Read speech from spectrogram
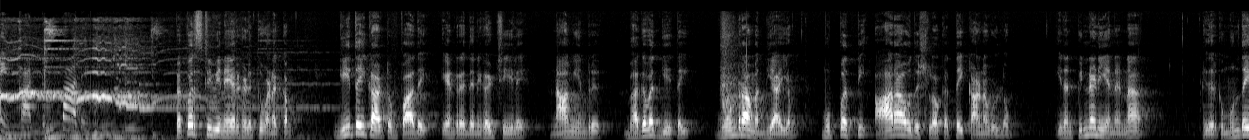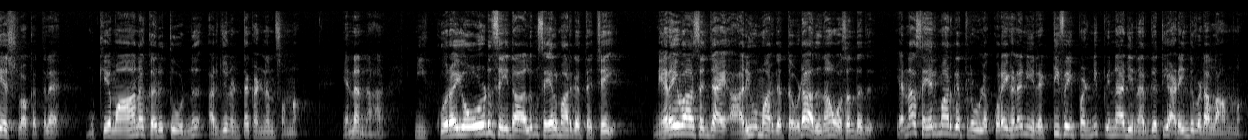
கீதை காட்டும் பாதை. Peppers TV நேயர்களுக்கு வணக்கம். கீதை காட்டும் பாதை என்ற இந்த நிகழ்ச்சியிலே நாம் இன்று பகவத்கீதை மூன்றாம் அத்தியாயம் முப்பத்தி ஆறாவது ஸ்லோகத்தை காணவுள்ளோம் இதன் பின்னணி என்னென்னா இதற்கு முந்தைய ஸ்லோகத்தில் முக்கியமான கருத்து ஒன்று அர்ஜுனன்ட்ட கண்ணன் சொன்னான். என்னென்னா நீ குறையோடு செய்தாலும் செயல் மார்க்கத்தை செய். நிறைவாக செஞ்ச அறிவு மார்க்கத்தை விட அதுதான் உசந்தது. ஏன்னா செயல் மார்க்கத்தில் உள்ள குறைகளை நீ ரெக்டிஃபை பண்ணி பின்னாடி நற்கத்தி அடைந்து விடலாம்னா.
